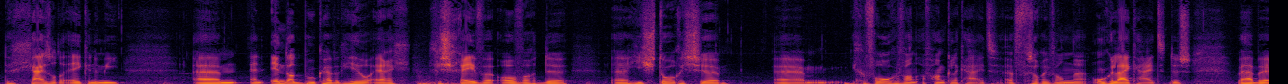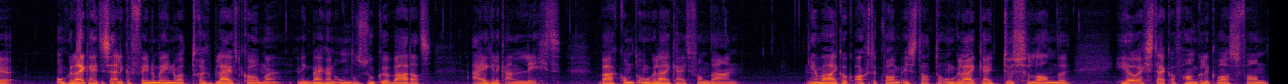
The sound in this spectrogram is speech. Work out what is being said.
De Gegijzelde Economie. Um, en in dat boek heb ik heel erg geschreven over de uh, historische um, gevolgen van afhankelijkheid, uh, sorry, van uh, ongelijkheid. Dus we hebben, ongelijkheid is eigenlijk een fenomeen wat terug blijft komen. En ik ben gaan onderzoeken waar dat eigenlijk aan ligt. Waar komt ongelijkheid vandaan? En waar ik ook achter kwam is dat de ongelijkheid tussen landen heel erg sterk afhankelijk was van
